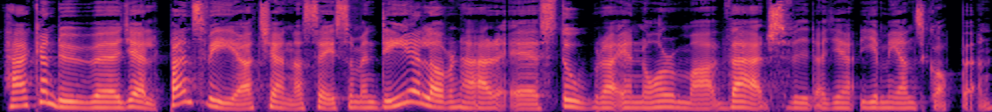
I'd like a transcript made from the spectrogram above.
Här kan du eh, hjälpa en Svea att känna sig som en del av den här eh, stora, enorma, världsvida gemenskapen.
